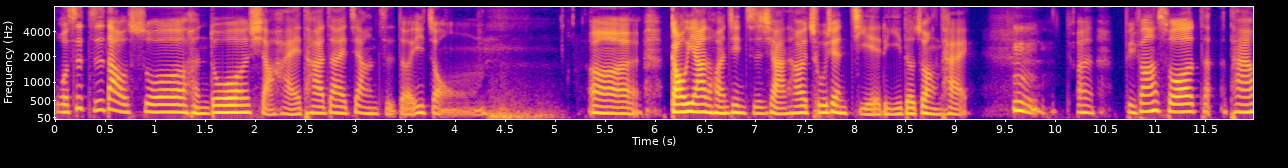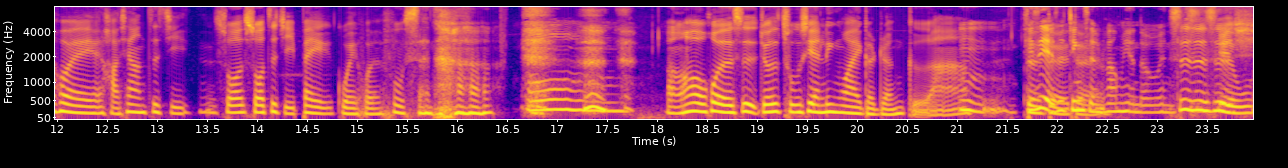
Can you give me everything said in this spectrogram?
我是知道说很多小孩他在这样子的一种呃高压的环境之下，他会出现解离的状态。嗯，比方说他他会好像自己说说自己被鬼魂附身啊 哦，然后或者是就是出现另外一个人格啊，嗯，其对实也是精神方面的问题。是是是，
